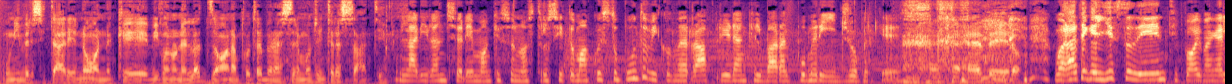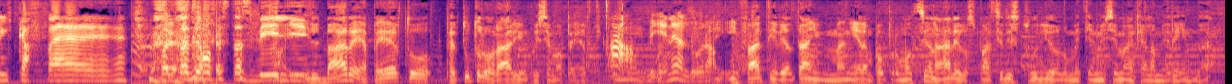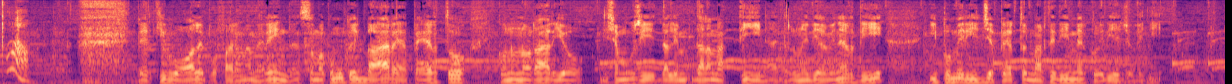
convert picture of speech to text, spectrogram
universitari e non che vivono nella zona potrebbero essere molto interessati. La rilanceremo anche sul nostro sito, ma a questo punto vi converrà aprire anche il bar al pomeriggio perché è vero. guardate che gli studenti poi magari il caffè, qualcosa per sta No, svegli. il bar è aperto per tutto l'orario in cui siamo aperti. Ah, comunque. bene, allora. Infatti, in realtà, in maniera un po' promozionale, lo spazio di studio lo mettiamo insieme anche alla merenda. Ah, Per chi vuole può fare una merenda, insomma, comunque il bar è aperto con un orario, diciamo così, dalle- dalla mattina, dal lunedì al venerdì, il pomeriggio è aperto il martedì, mercoledì e giovedì.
